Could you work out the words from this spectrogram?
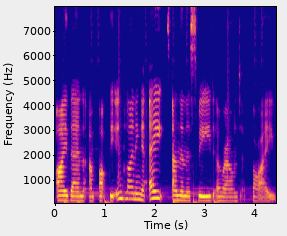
I then am up the inclining at 8 and then the speed around 5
